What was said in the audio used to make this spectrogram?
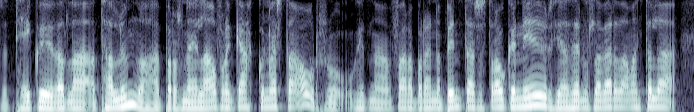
við alla að tala um það það er bara svona eiginlega áfram gakk og næsta ár og, hérna fara bara einn að binda þessa stráka niður því að þeir náttúrulega verða vantilega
